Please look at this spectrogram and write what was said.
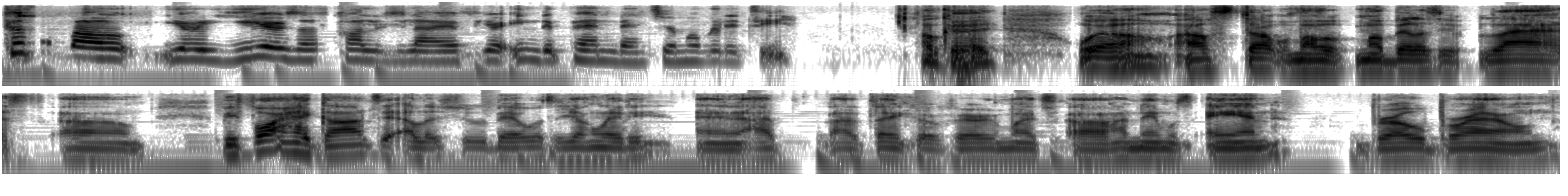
Talk about your years of college life, your independence, your mobility. Okay. Well, I'll start with my mobility last. Um, before I had gone to LSU, there was a young lady, and I, I thank her very much. Uh, her name was Ann Bro Brown.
